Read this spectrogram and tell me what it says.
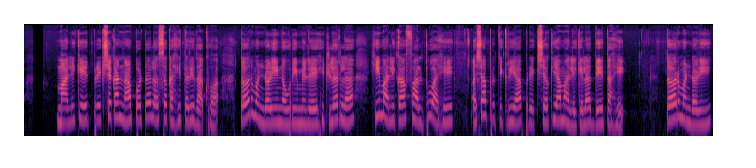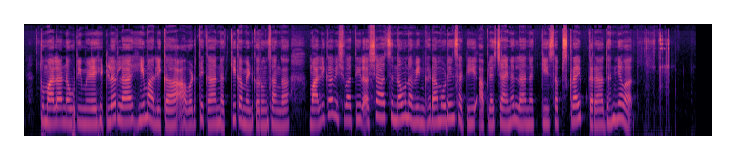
मालिकेत प्रेक्षकांना पटल असं काहीतरी दाखवा. तर मंडळी नवरी मिले हिटलरला ही मालिका फालतू आहे अशा प्रतिक्रिया प्रेक्षक या मालिकेला देत आहे. तर मंडळी तुम्हाला नवरी मिळे हिटलरला ही मालिका आवडते का? नक्की कमेंट करून सांगा. मालिका विश्वातील अशाच नवनवीन घडामोडींसाठी आपल्या चॅनलला नक्की सबस्क्राईब करा. धन्यवाद.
